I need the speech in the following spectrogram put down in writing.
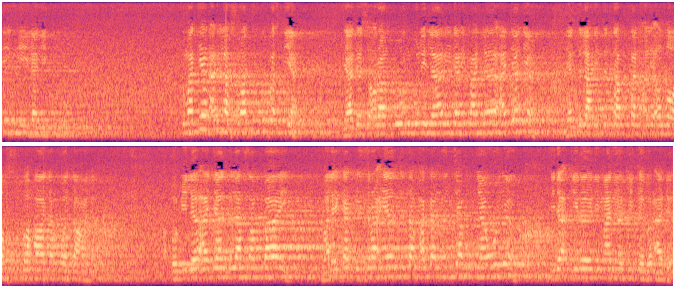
tinggi lagi. Kematian adalah suatu kepastian. Tiada seorang pun boleh lari daripada ajalnya yang telah ditetapkan oleh Allah Subhanahu wa taala. Apabila ajal telah sampai, malaikat Israel tetap akan mencabut nyawanya tidak kira di mana kita berada.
